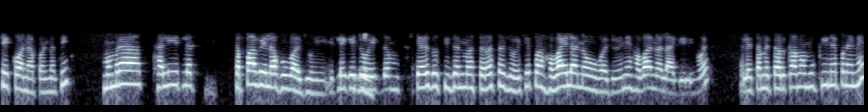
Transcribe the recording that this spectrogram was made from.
શેકવાના પણ નથી. મમરા ખાલી એટલા તપાવેલા હોવા જોઈએ. એટલે કે જો એકદમ અત્યારે તો સિઝનમાં સરસ જ હોય છે પણ હવાયેલા ન હોવા જોઈએ એને હવા ન લાગેલી હોય. એટલે તમે તડકામાં મૂકીને પણ એને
